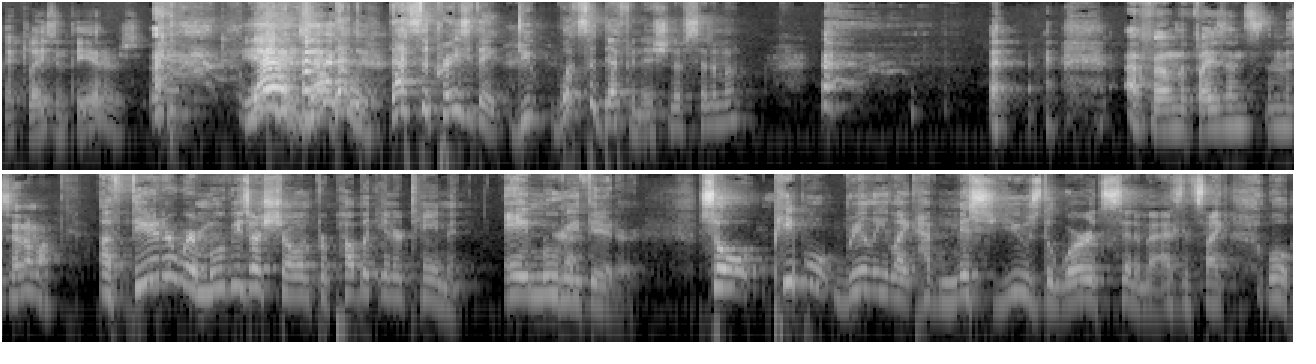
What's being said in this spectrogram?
it plays in theaters. Yeah, exactly. that's the crazy thing. Do you, what's the definition of cinema? a film that plays in, in the cinema. A theater where movies are shown for public entertainment. A movie theater. So people really like have misused the word cinema as it's like, well,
